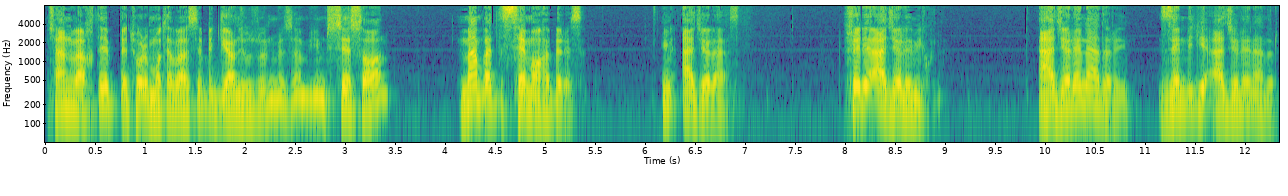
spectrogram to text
چند وقته به طور متوسط به گنج حضور می‌رسن. بگیم سه سال من باید سه ماه برسم. این عجله است. خیلی عجله می‌کنه. عجله نداره زندگی عجله نداره.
